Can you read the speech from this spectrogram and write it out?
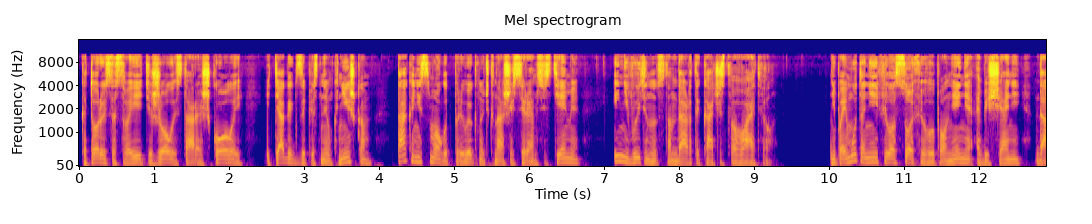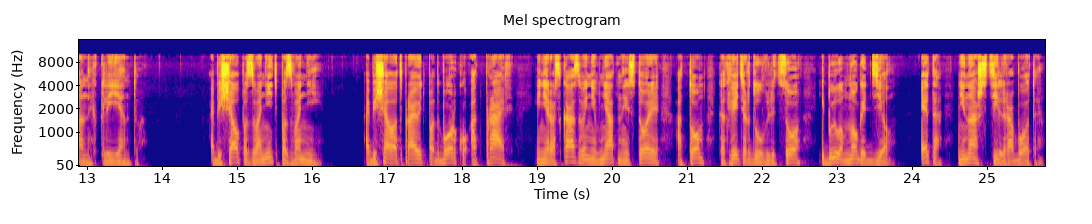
которые со своей тяжелой старой школой и тягой к записным книжкам так и не смогут привыкнуть к нашей CRM-системе и не вытянут стандарты качества Вайтвилл. Не поймут они и философию выполнения обещаний данных клиенту. Обещал позвонить – позвони. Обещал отправить подборку – отправь. И не рассказывай невнятные истории о том, как ветер дул в лицо и было много дел. Это не наш стиль работы.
